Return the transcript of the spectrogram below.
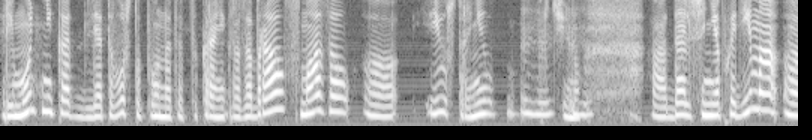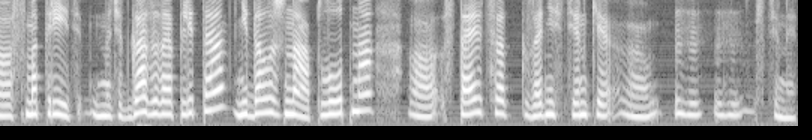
ремонтника для того, чтобы он этот краник разобрал, смазал э, и устранил uh-huh, причину. Uh-huh. Дальше необходимо э, смотреть, значит, газовая плита не должна плотно э, ставиться к задней стенке uh-huh, uh-huh. стены.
